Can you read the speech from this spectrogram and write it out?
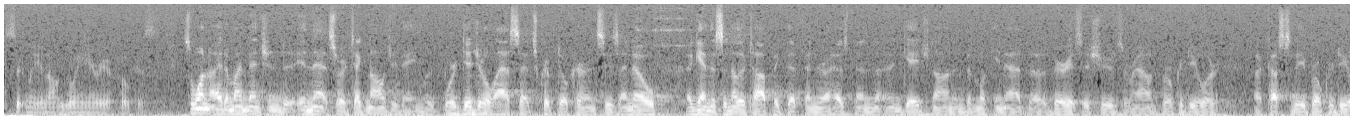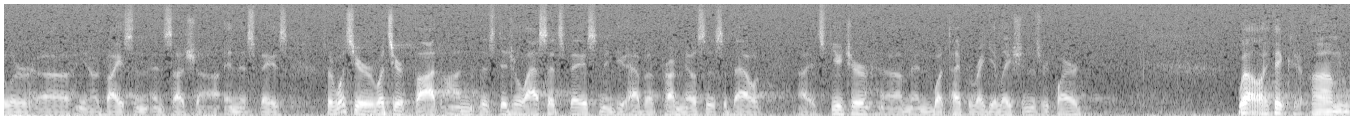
certainly an ongoing area of focus. So one item I mentioned in that sort of technology vein were, digital assets, cryptocurrencies. I know, again, this is another topic that FINRA has been engaged on and been looking at uh, various issues around broker-dealer uh, custody, broker-dealer, uh, you know, advice and, and such uh, in this space. So what's your, what's your thought on this digital asset space? I mean, do you have a prognosis about uh, its future um, and what type of regulation is required? Well, I think um,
